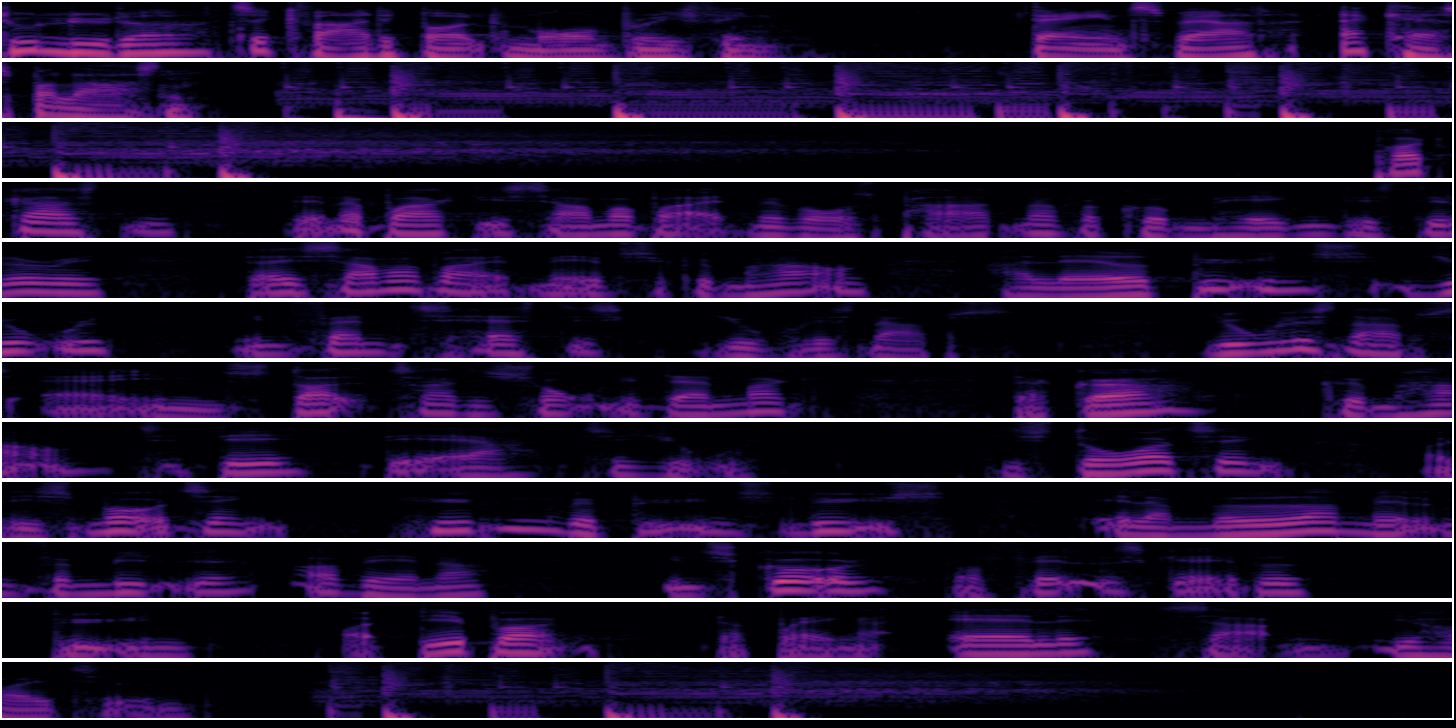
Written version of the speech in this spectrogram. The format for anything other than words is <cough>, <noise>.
Du lytter til Kvartibolt Morgenbriefing. Dagens vært er Kasper Larsen. Podcasten den er bragt i samarbejde med vores partner fra Copenhagen Distillery, der i samarbejde med FC København har lavet byens jul i en fantastisk julesnaps. Julesnaps er en stolt tradition i Danmark, der gør København til det, det er til jul. De store ting og de små ting, hyggen ved byens lys eller møder mellem familie og venner. En skål for fællesskabet, byen og det bånd, der bringer alle sammen i højtiden.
